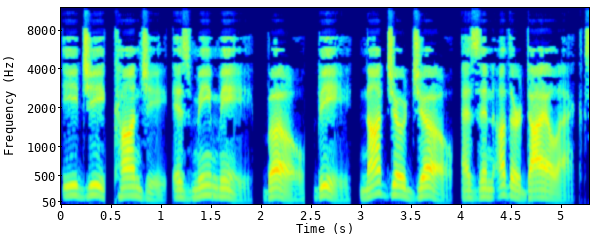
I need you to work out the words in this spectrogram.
e.g. kanji is mi mi, bo, bi, not jo jo, as in other dialects.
